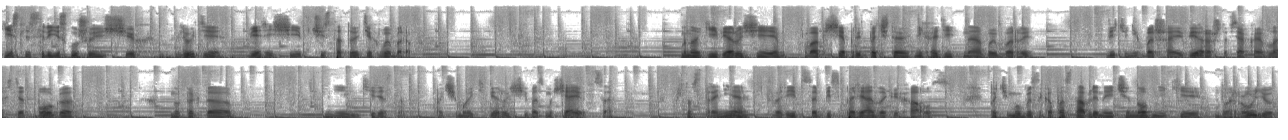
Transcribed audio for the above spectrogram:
Есть ли среди слушающих люди, верящие в чистоту этих выборов? Многие верующие вообще предпочитают не ходить на выборы, ведь у них большая вера, что всякая власть от Бога. Но тогда мне интересно, почему эти верующие возмущаются, что в стране творится беспорядок и хаос. Почему высокопоставленные чиновники воруют,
